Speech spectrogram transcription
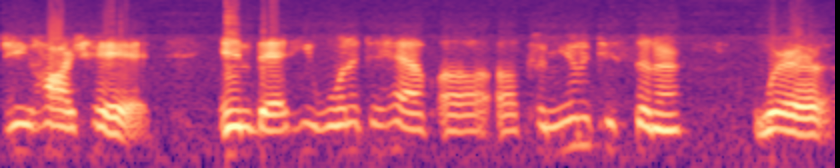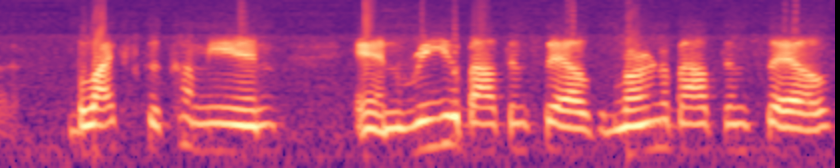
G. Harsh had in that he wanted to have a, a community center where blacks could come in and read about themselves, learn about themselves,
